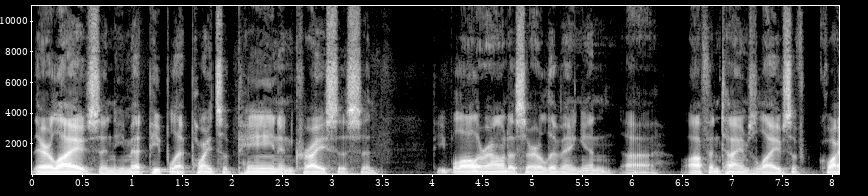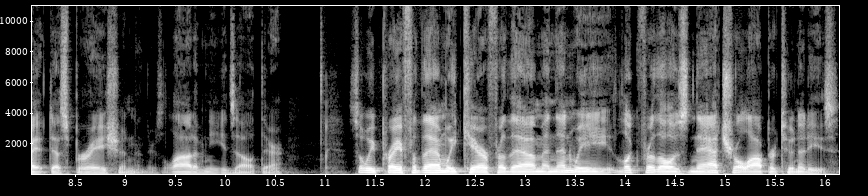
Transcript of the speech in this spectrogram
their lives. And he met people at points of pain and crisis. And people all around us are living in uh, oftentimes lives of quiet desperation. And there's a lot of needs out there. So we pray for them, we care for them, and then we look for those natural opportunities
